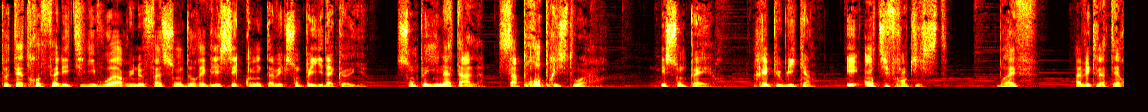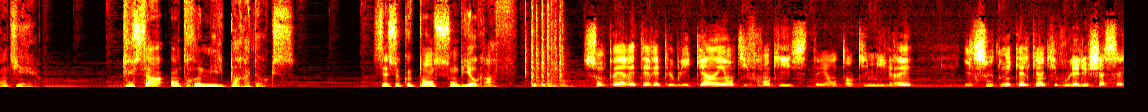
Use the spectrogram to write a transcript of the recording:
peut-être fallait-il y voir une façon de régler ses comptes avec son pays d'accueil, son pays natal, sa propre histoire, et son père, républicain et antifranquiste. Bref, avec la terre entière. Tout ça entre mille paradoxes. C'est ce que pense son biographe. Son père était républicain et antifranquiste, et en tant qu'immigré, il soutenait quelqu'un qui voulait les chasser.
